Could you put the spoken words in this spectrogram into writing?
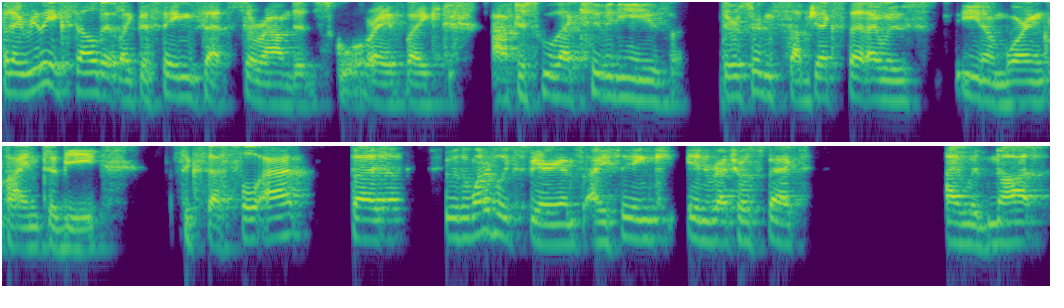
but I really excelled at like the things that surrounded school, right? Like after school activities, there were certain subjects that I was, you know, more inclined to be successful at. But it was a wonderful experience. I think in retrospect, I would not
